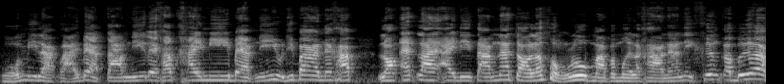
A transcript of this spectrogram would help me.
โหมีหลากหลายแบบตามนี้เลยครับ ใครมีแบบนี้อยู่ที่บ้านนะครับ ลองแอดไลน์ ID ตามหน้าจอแล้วส่งรูปมาประเมินราคานะ นี่เครื่องกระเบื้อง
